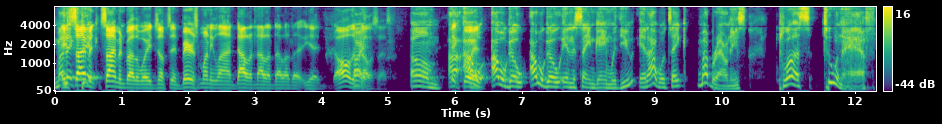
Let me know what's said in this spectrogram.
my Hey, next Simon, pick- Simon, by the way, jumps in. Bears money line, dollar, dollar, dollar, dollar. Yeah, all the All right. dollar signs. Um, I, I will, I will go. I will go in the same game with you, and I will take my brownies plus two and a half.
